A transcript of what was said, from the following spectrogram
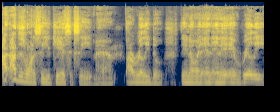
I, I just want to see your kids succeed, man. I really do, you know, and, and, and it, it really,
